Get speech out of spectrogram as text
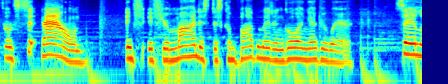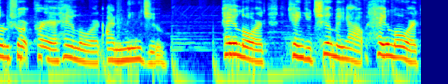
So sit down if if your mind is discombobulated and going everywhere, say a little short prayer. Hey Lord, I need you. Hey Lord, can you chill me out? Hey Lord,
